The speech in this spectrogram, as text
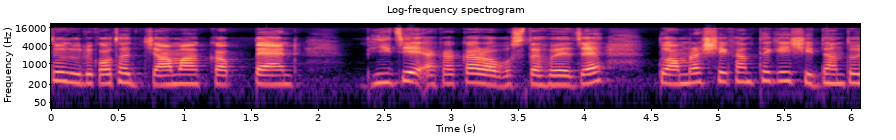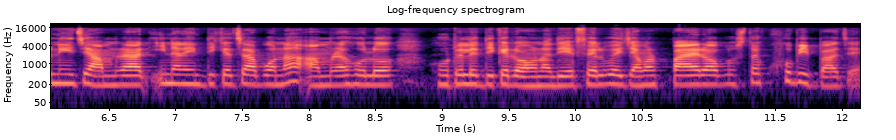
তো দূরে কথা, জামা কাপ প্যান্ট ভিজে একাকার অবস্থা হয়ে যায়। তো আমরা সেখান থেকেই সিদ্ধান্ত নিই যে আমরা আর ইনানির দিকে যাব না, আমরা হলো হোটেলের দিকে রওনা দিয়ে ফেলব। এই যে আমার পায়ের অবস্থা খুবই বাজে।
